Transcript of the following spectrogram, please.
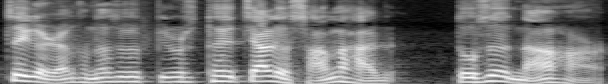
这个人可能是，比如说他家里有三个孩子，都是男孩儿，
